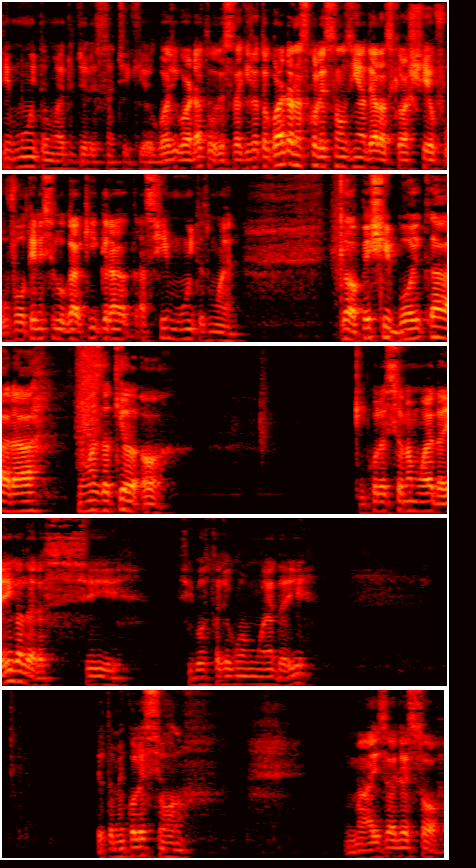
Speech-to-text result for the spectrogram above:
Tem muita moeda interessante aqui. Eu gosto de guardar todas. Essas aqui já tô guardando as coleçãozinhas delas que eu achei. Eu voltei nesse lugar aqui e achei muitas moedas. Aqui, ó, peixe boi, cara. Tem umas daqui, ó. Quem coleciona moeda aí, galera, se, se gostar de alguma moeda aí, eu também coleciono. Mas olha só,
